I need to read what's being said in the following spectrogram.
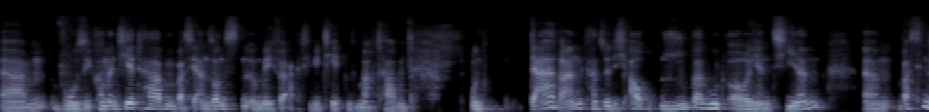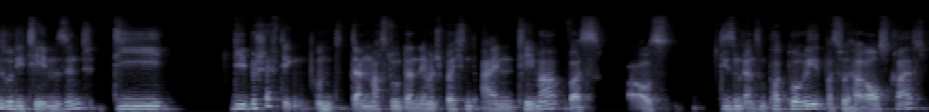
ähm, wo sie kommentiert haben, was sie ansonsten irgendwelche Aktivitäten gemacht haben. Und daran kannst du dich auch super gut orientieren, ähm, was denn so die Themen sind, die die beschäftigen. Und dann machst du dann dementsprechend ein Thema, was aus diesem ganzen Potpourri, was du herausgreifst,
